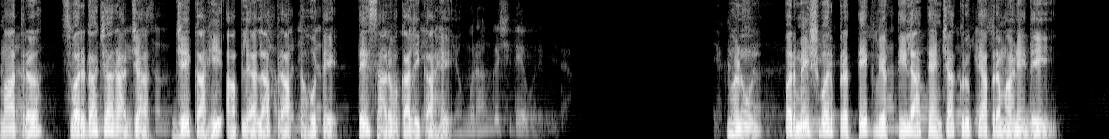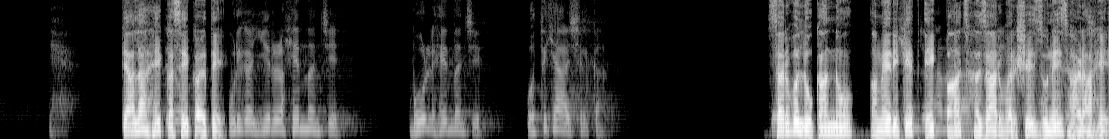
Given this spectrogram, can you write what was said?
मात्र स्वर्गाच्या राज्यात जे काही आपल्याला प्राप्त होते ते सार्वकालिक आहे म्हणून परमेश्वर प्रत्येक व्यक्तीला त्यांच्या कृत्याप्रमाणे देईल त्याला हे कसे कळते सर्व लोकांनो अमेरिकेत एक पाच हजार वर्षे जुने झाड आहे.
